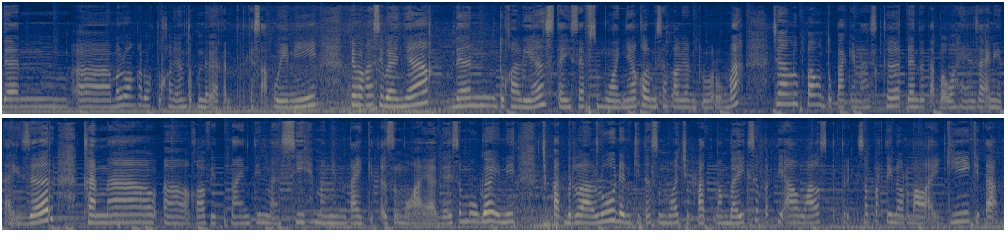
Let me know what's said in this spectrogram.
dan uh, meluangkan waktu kalian untuk mendengarkan podcast aku ini. Terima kasih banyak dan untuk kalian stay safe semuanya. Kalau misal kalian keluar rumah, jangan lupa untuk pakai masker dan tetap bawa hand sanitizer karena uh, COVID-19 masih mengintai kita semua ya guys. Semoga ini cepat berlalu dan kita semua cepat membaik seperti awal seperti seperti normal lagi. Kita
